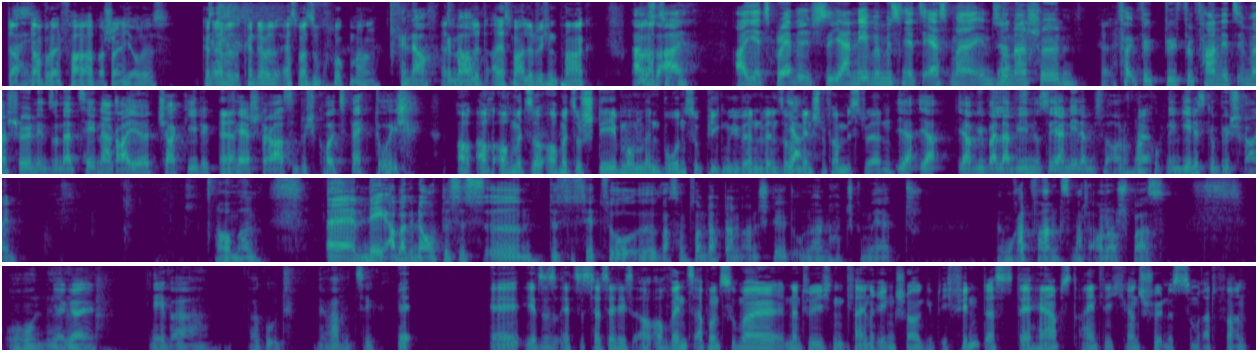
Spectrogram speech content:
Da, da wo dein Fahrrad wahrscheinlich auch ist. Könnt ihr, könnt ihr erstmal Suchdruck machen? Genau, erstmal genau. Alle, erstmal alle durch den Park. Also, ah, ah, jetzt Gravel. Ich so, ja, nee, wir müssen jetzt erstmal in so ja. einer schönen, ja. wir, wir, fahren jetzt immer schön in so einer Zehnerreihe, Chuck jede ja. Fährstraße durch Kreuzberg durch. Auch, auch, auch, mit so, auch mit so Stäben, um in den Boden zu pieken, wie wenn, wenn so ja. Menschen vermisst werden. Ja, ja, ja, wie bei Lawinen. So, ja, nee, da müssen wir auch noch mal ja. gucken. In jedes Gebüsch rein. Oh Mann. Ähm, nee, aber genau, das ist, äh, das ist jetzt so, äh, was am Sonntag dann ansteht. Und dann hatte ich gemerkt, beim Radfahren, das macht auch noch Spaß. Und, äh, ja, geil. Nee, war, war gut. Nee, war witzig. Ja, äh, jetzt, ist, jetzt ist tatsächlich, auch, auch wenn es ab und zu mal natürlich einen kleinen Regenschauer gibt, ich finde, dass der Herbst eigentlich ganz schön ist zum Radfahren.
